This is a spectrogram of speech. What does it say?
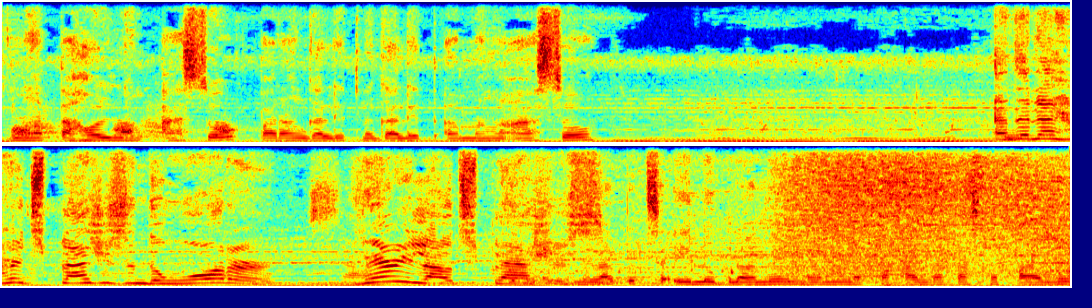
mga tahol ng aso, parang galit na galit ang mga aso. And then I heard splashes in the water. Very loud splashes. Malapit sa ilog namin na napakalakas na palo.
